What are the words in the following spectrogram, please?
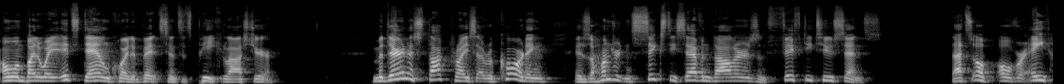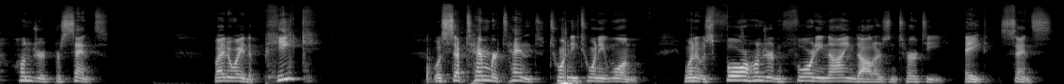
Oh, and by the way, it's down quite a bit since its peak last year. Moderna's stock price at recording is $167.52. That's up over 800%. By the way, the peak was September 10th, 2021, when it was $449.38.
